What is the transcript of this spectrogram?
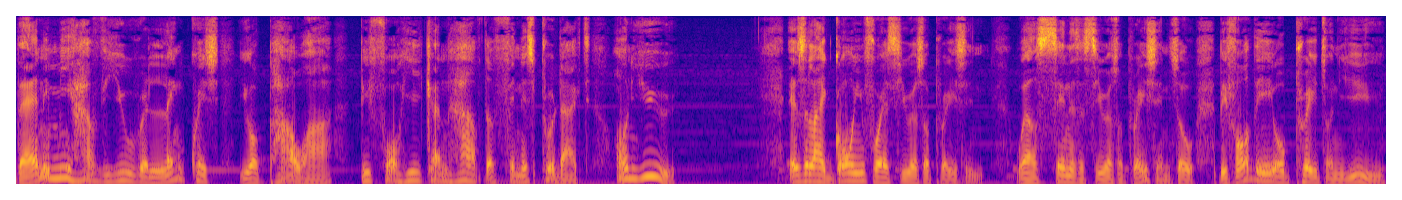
The enemy have you relinquish your power before he can have the finished product on you. It's like going for a serious operation. Well, sin is a serious operation. So before they operate on you,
